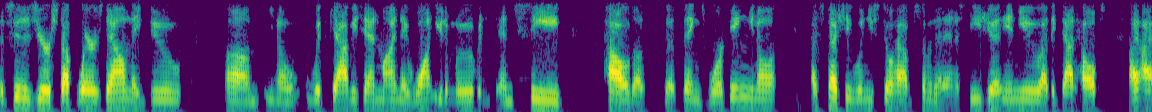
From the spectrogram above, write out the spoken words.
as soon as your stuff wears down, they do, um, you know, with Gabby's and mine, they want you to move and, and see how the the thing's working. You know, especially when you still have some of that anesthesia in you. I think that helps. I, I,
